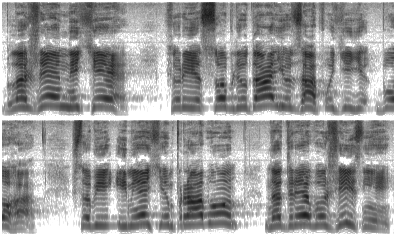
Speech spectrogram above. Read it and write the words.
Блаженны те, которые соблюдают заповеди Бога, чтобы иметь им право на древо жизни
